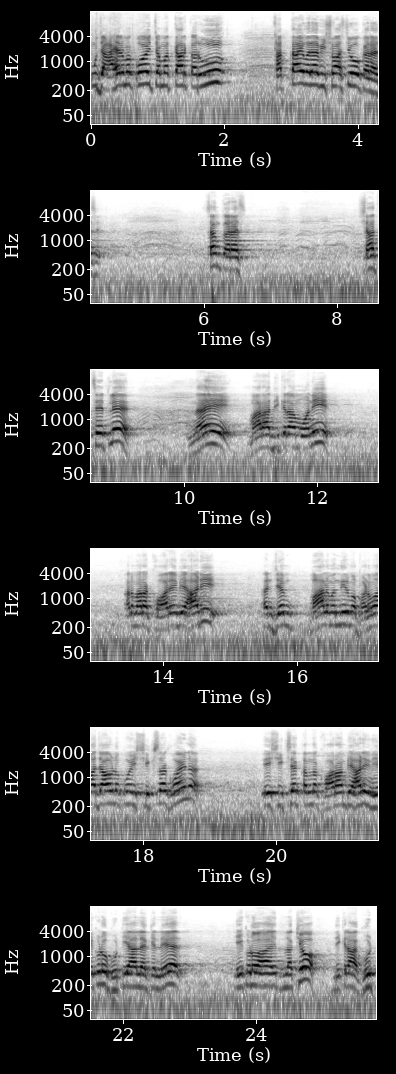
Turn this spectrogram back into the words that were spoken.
હું જાહેરમાં કોઈ ચમત્કાર કરું, છતાંય બધા વિશ્વાસીઓ કરે છે. સમ કરે છે? સત છે એટલે? નહીં, મારા દીકરા મોની અને મારા ખોરે બેહાડી અને જેમ બાલ મંદિરમાં ભણવા જાઓ ને કોઈ શિક્ષક હોય ને, એ શિક્ષક તમને ખોરામ બેહાડીને એકડો ઘૂંટી આલે કે લે, એકડો આ લખ્યો, દીકરા ઘૂંટ.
